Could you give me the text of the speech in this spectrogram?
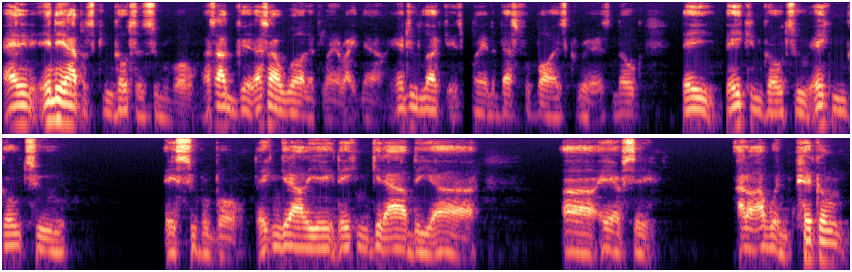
And Indianapolis can go to the Super Bowl. That's how good. That's how well they're playing right now. Andrew Luck is playing the best football of his career. There's no, they they can go to they can go to a Super Bowl. They can get out of the they can get out of the uh, uh, AFC. I don't. I wouldn't pick them,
